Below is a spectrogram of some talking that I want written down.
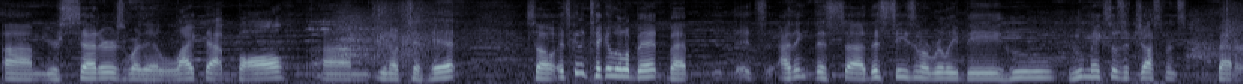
um, your setters where they like that ball, um, you know, to hit. So it's going to take a little bit, but it's. I think this uh, this season will really be who who makes those adjustments better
